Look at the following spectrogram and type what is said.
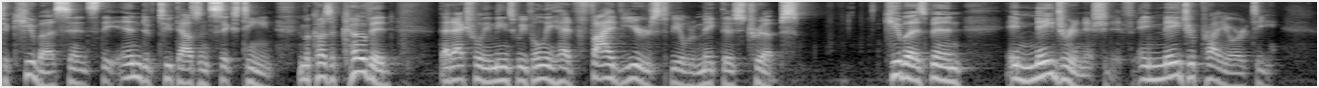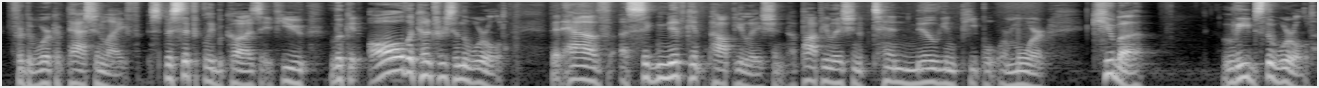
to Cuba since the end of 2016. And because of COVID, that actually means we've only had five years to be able to make those trips. Cuba has been a major initiative, a major priority for the work of Passion Life, specifically because if you look at all the countries in the world that have a significant population, a population of 10 million people or more, Cuba leads the world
